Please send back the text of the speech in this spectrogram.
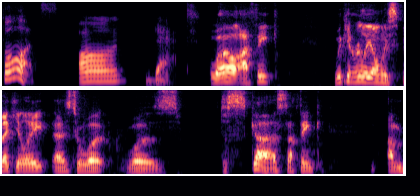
Thoughts on that? Well, I think we can really only speculate as to what was discussed. I think I'm.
